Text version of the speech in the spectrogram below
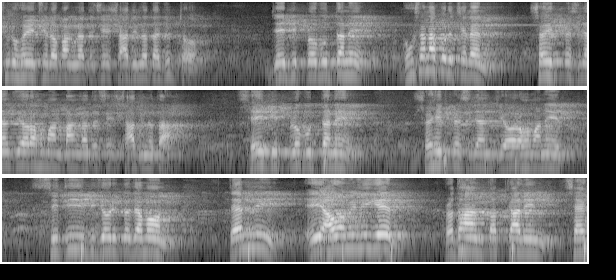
শুরু হয়েছিল বাংলাদেশের স্বাধীনতা যুদ্ধ, যে বিপ্লব উদ্যানে ঘোষণা করেছিলেন শহীদ প্রেসিডেন্ট জিয়া রহমান বাংলাদেশের স্বাধীনতা, সেই বিপ্লব উদ্যানে শহীদ প্রেসিডেন্ট জিয়া রহমানের স্মৃতি বিজড়িত যেমন, তেমনি এই আওয়ামী লীগের প্রধান তৎকালীন শেখ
